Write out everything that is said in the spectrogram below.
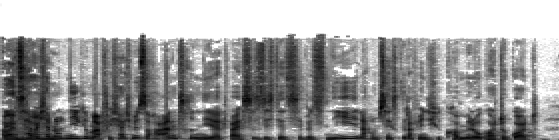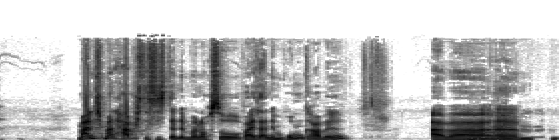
Aber das habe ich ja noch nie gemacht. Vielleicht habe ich mir das auch antrainiert. Weißt du, ich ich habe jetzt nie nach dem Sex gedacht, wenn ich gekommen bin, oh Gott, oh Gott, Manchmal habe ich, dass ich dann immer noch so weiter an dem rumgrabbel. Aber Mhm. ähm,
